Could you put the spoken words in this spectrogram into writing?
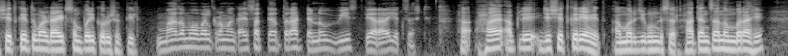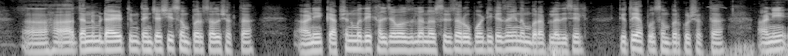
शेतकरी तुम्हाला डायरेक्ट संपर्क करू शकतील. माझा मोबाईल क्रमांक आहे सत्याहत्तर अठ्ठ्याण्णव वीस तेरा एकसष्ट. हा हा आपले जे शेतकरी आहेत अमरजी गुंड सर हा त्यांचा नंबर आहे. अ, हा त्यांना मी डायरेक्ट तुम्ही त्यांच्याशी संपर्क साधू शकता. आणि कॅप्शनमध्ये खालच्या बाजूला नर्सरीचा रोपवाटिकेचाही नंबर आपल्याला दिसेल. तिथेही आपण संपर्क करू शकता. आणि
